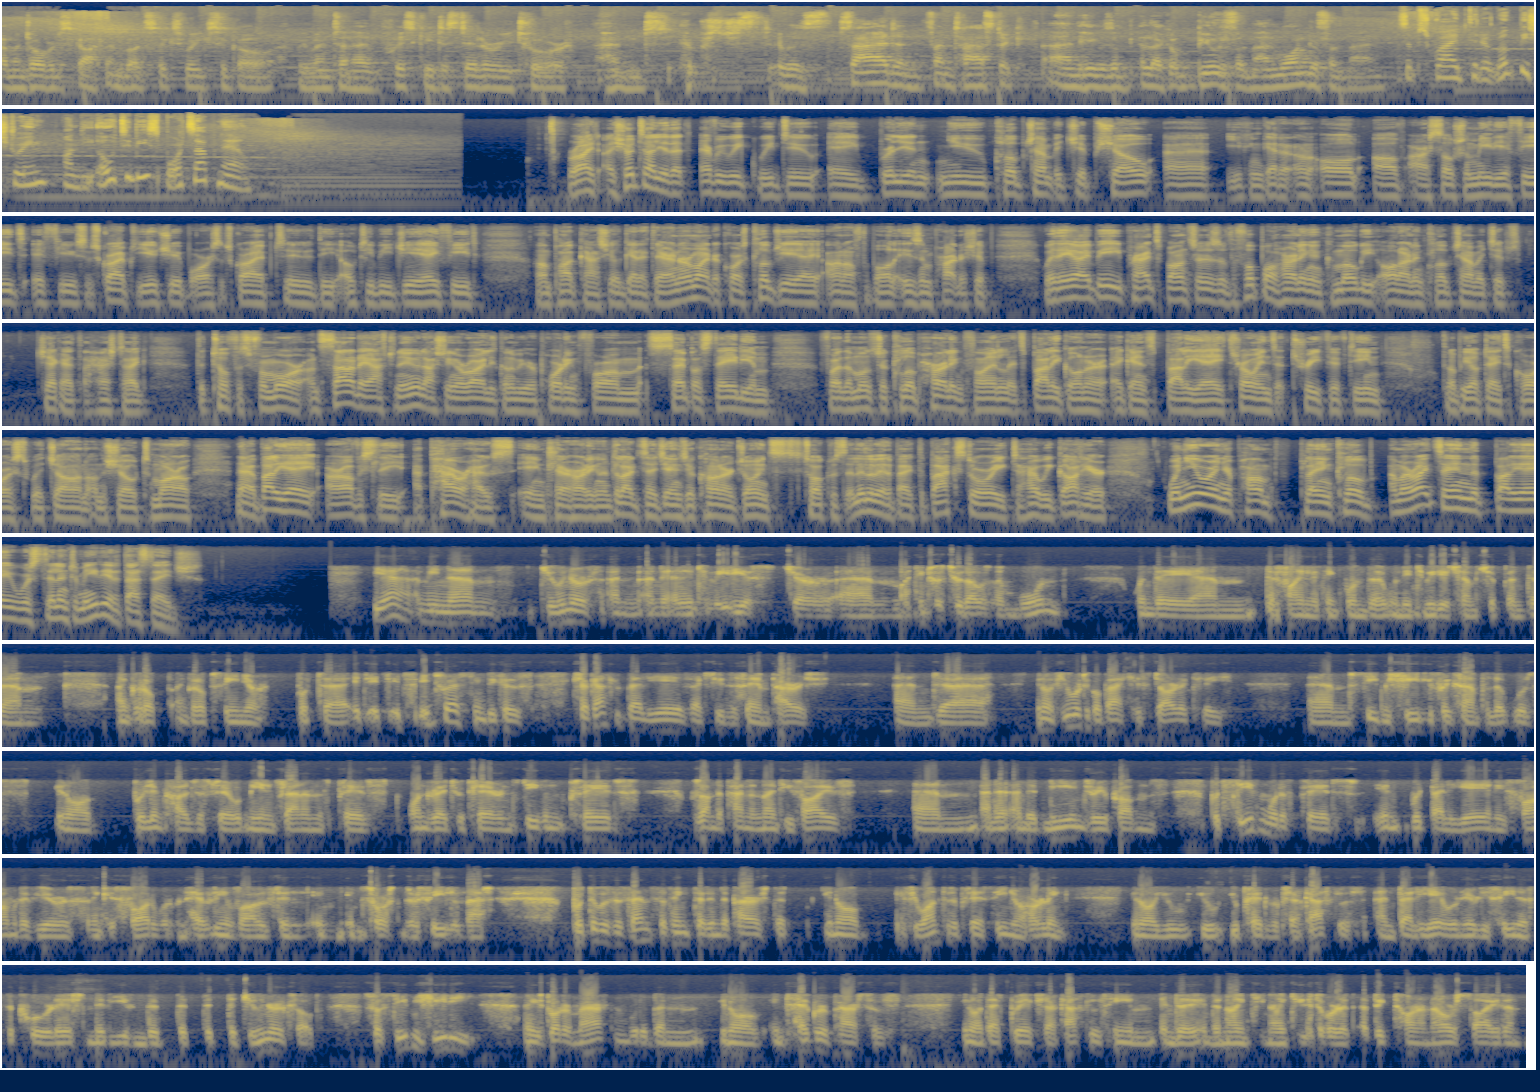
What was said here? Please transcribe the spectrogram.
I went over to Scotland about six weeks ago. We went on a whiskey distillery tour, and it was just it was sad and fantastic. And he was a, like a beautiful man, wonderful man. Subscribe to the rugby stream on the OTB Sports app now. Right, I should tell you that every week we do a brilliant new club championship show. Uh, you can get it on all of our social media feeds. If you subscribe to YouTube or subscribe to the OTB GAA feed on podcast, you'll get it there. And a reminder, of course, Club GAA on off the ball is in partnership with AIB, proud sponsors of the football, hurling, and camogie All Ireland Club Championships check out the hashtag the toughest for more. On Saturday afternoon, Aisling O'Reilly is going to be reporting from Semple Stadium for the Munster Club hurling final. It's Ballygunner against Ballyea. Throw-ins at 3.15 There'll be updates, of course, with John on the show tomorrow. Now, Ballyea are obviously a powerhouse in Clare Hurling. I'm delighted to say James O'Connor joins to talk to us a little bit about the backstory to how we got here. When you were in your pomp playing club, am I right saying that Ballyea were still intermediate at that stage? Yeah, I mean, um, junior and, and, and intermediate, um, I think it was 2001 when they um, they finally I think won the won the intermediate championship and um, and got up and got up senior. But uh, it, it, it's interesting because Clarecastle Ballyea is actually the same parish, and uh, you know if you were to go back historically, um, Stephen Sheedy, for example, that was you know a brilliant college player with me and Flannan's played underage with Clare, and Stephen played was on the panel '95 um, and, and knee injury problems. But Stephen would have played in, with Ballyea in his formative years. I think his father would have been heavily involved in, in, in sourcing their field and that. But there was a sense, I think, that in the parish that, you know, if you wanted to play senior hurling, you know, you, you, you played with Clarecastle and Ballyea were nearly seen as the poor relation, maybe even the, the, the, the junior club. So Stephen Sheedy and his brother Martin would have been, you know, integral parts of, you know, that great Clarecastle team in the in the 1990s. They were a, a big turn on our side and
